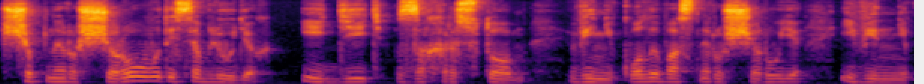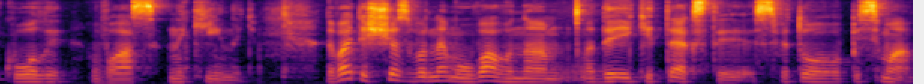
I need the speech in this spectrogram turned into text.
Щоб не розчаровуватися в людях, ідіть за Христом. Він ніколи вас не розчарує і Він ніколи вас не кинеть. Давайте ще звернемо увагу на деякі тексти Святого Письма.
